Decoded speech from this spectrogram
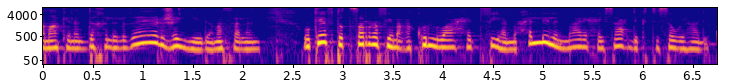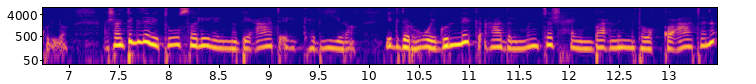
أماكن الدخل الغير جيدة مثلا. وكيف تتصرفي مع كل واحد فيها؟ المحلل المالي حيساعدك تسوي هذه كله. عشان تقدري توصلي للمبيعات الكبيرة. يقدر هو يقول لك هذا المنتج حينباع منه توقعاتنا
